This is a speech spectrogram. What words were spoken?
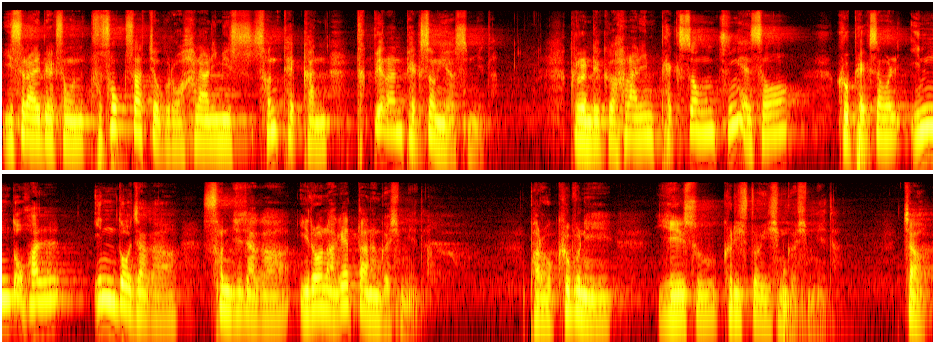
이스라엘 백성은 구속사적으로 하나님이 선택한 특별한 백성이었습니다. 그런데 그 하나님 백성 중에서 그 백성을 인도할 인도자가 선지자가 일어나겠다는 것입니다. 바로 그분이 예수 그리스도이신 것입니다. 자,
